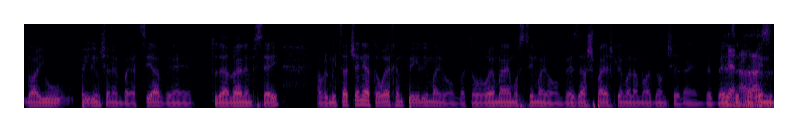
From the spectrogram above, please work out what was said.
לא היו פעילים שלהם ביציע, ואתה יודע, לא היה להם say. אבל מצד שני, אתה רואה איך הם פעילים היום, ואתה רואה מה הם עושים היום, ואיזה השפעה יש להם על המועדון שלהם, ובאיזה כן, דברים... אז,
